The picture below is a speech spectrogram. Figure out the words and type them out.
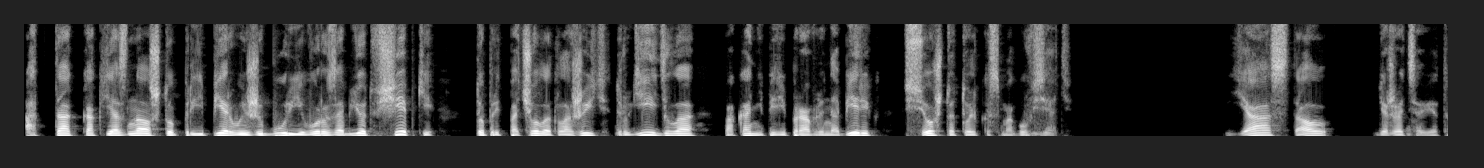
А так как я знал, что при первой же буре его разобьет в щепки, то предпочел отложить другие дела, пока не переправлю на берег все, что только смогу взять. Я стал держать совет.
